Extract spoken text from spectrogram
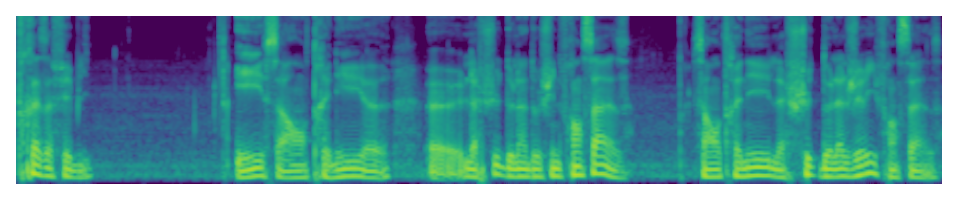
très affaiblies. Et ça a entraîné la chute de l'Indochine française, ça a entraîné la chute de l'Algérie française.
